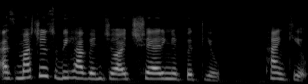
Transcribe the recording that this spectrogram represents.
as much as we have enjoyed sharing it with you. Thank you.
